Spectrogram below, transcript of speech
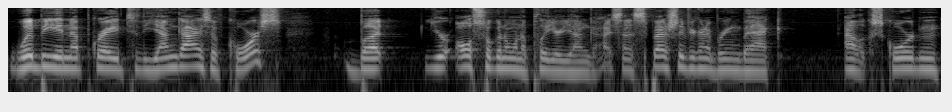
Would be an upgrade to the young guys, of course, but you're also going to want to play your young guys, and especially if you're going to bring back Alex Gordon,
